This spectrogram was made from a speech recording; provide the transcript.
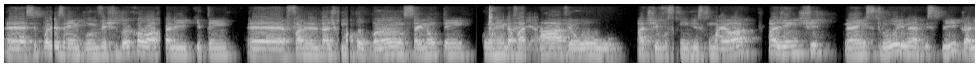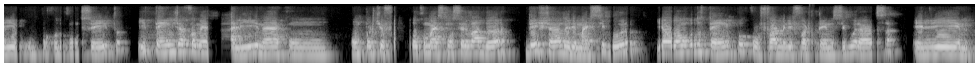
é, se, por exemplo, o investidor coloca ali que tem é, familiaridade com uma poupança e não tem com renda variável ou ativos com risco maior, a gente né, instrui, né, explica ali um pouco do conceito e tende a começar ali, né, com um portfólio um pouco mais conservador, deixando ele mais seguro e ao longo do tempo, conforme ele for tendo segurança, ele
